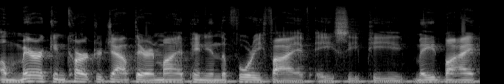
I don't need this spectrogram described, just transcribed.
American cartridge out there, in my opinion, the 45 ACP, made by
